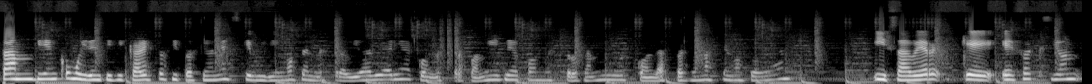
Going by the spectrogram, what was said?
tan bien como identificar estas situaciones que vivimos en nuestra vida diaria con nuestra familia, con nuestros amigos, con las personas que nos rodean y saber que esa acción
